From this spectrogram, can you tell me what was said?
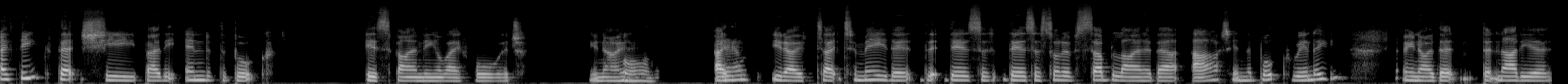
I think that she, by the end of the book, is finding a way forward. You know, I, Yeah. you know, to, to me, that there's a there's a sort of subline about art in the book, really. You know that that Nadia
